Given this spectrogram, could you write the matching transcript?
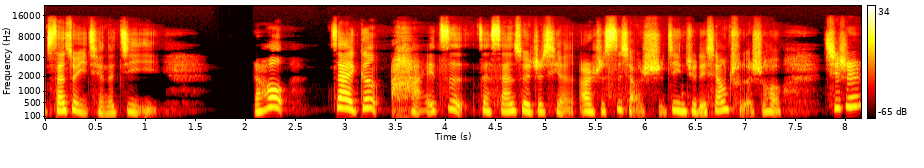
三岁以前的记忆。然后在跟孩子在三岁之前二十四小时近距离相处的时候，其实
